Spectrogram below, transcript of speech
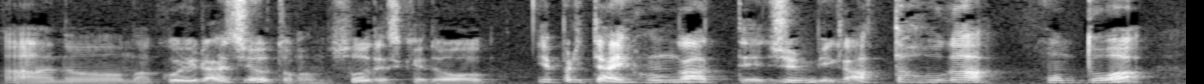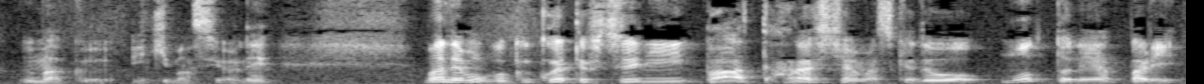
あの、まあ、こういうラジオとかもそうですけどやっぱり台本があって準備があった方が本当はうまくいきますよね。まあでも僕こうやって普通にバーって話しちゃいますけどもっとねやっぱり、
